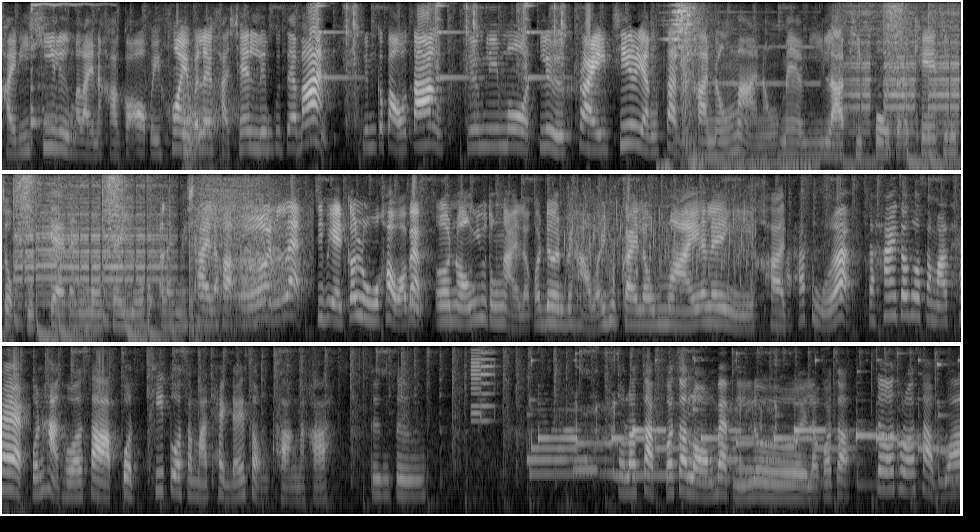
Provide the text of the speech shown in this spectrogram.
ใครที่ขี้ลืมอะไรนะคะ ก็เอาไปห้อยไว้เลยค่ะ เช่นลืมกุญแจบ้าน ลืมกระเป๋าตังค์ลืมรีโมทหรือใครที่เลี้ยงสัตว์นะคะน้องหมาน้องแมวยีราฟฮิปโปจระเข้จิ้งจกตุ๊กแกแตงโมไซโยอะไรไม่ใช่แล้วค่ะ เออ นั่นแหละ GPS ก็รู้ค่ะว่าแบบเออน้องอยู่ตรงไหนแล้วก็เดินไปหาว่าอยู่ไกลเราไหมอะไรอย่างงี้ค่ะ ถ้าสมมติว่าจะให้เจ้าตัว SmartTag ค้นหาโทรศัพท์กดที่ตัว SmartTag ได้ 2 ครั้งนะคะ ตึงตึงโทรศัพท์ก็จะร้องแบบนี้เลย แล้วก็จะเจอโทรศัพท์ว่า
